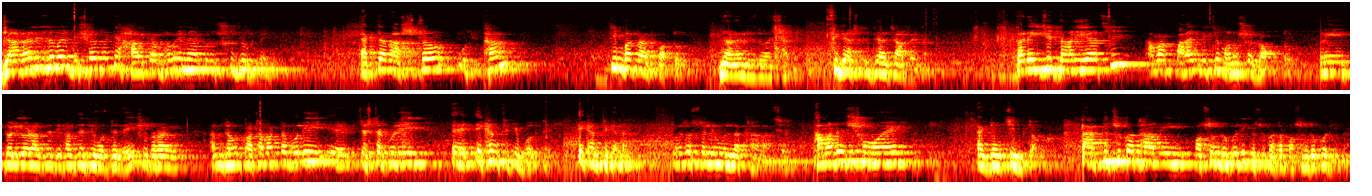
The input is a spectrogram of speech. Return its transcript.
জার্নালিজমের বিষয়টাকে হালকাভাবে নেওয়ার কোনো সুযোগ নেই। একটা রাষ্ট্র উত্থান কিংবা তার পতন জার্নালিজমের সাথে। ফিরে আসতে দেওয়া যাবে না। কারণ এই যে দাঁড়িয়ে আছি, আমার পায়ের নিচে মানুষের রক্ত। আমি দলীয় রাজনীতি ফাজনীতির মধ্যে নেই, সুতরাং আমি যখন কথাবার্তা বলি চেষ্টা করি এখান থেকে বলতে। এখান থেকে না। প্রফেসর সলিমুল্লাহ খান আছেন। আমাদের সময়ের একজন চিন্তক। তার কিছু কথা আমি পছন্দ করি, কিছু কথা পছন্দ করি না।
